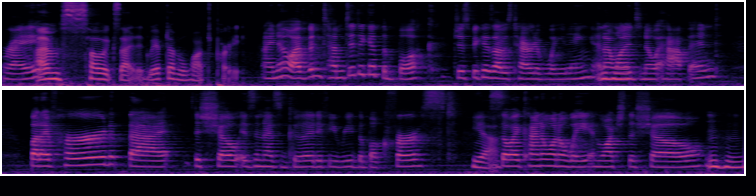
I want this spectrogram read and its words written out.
Right? I'm so excited. We have to have a watch party. I know. I've been tempted to get the book just because I was tired of waiting and I Mhm. wanted to know what happened. But I've heard that the show isn't as good if you read the book first. Yeah. So I kind of want to wait and watch the show. hmm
